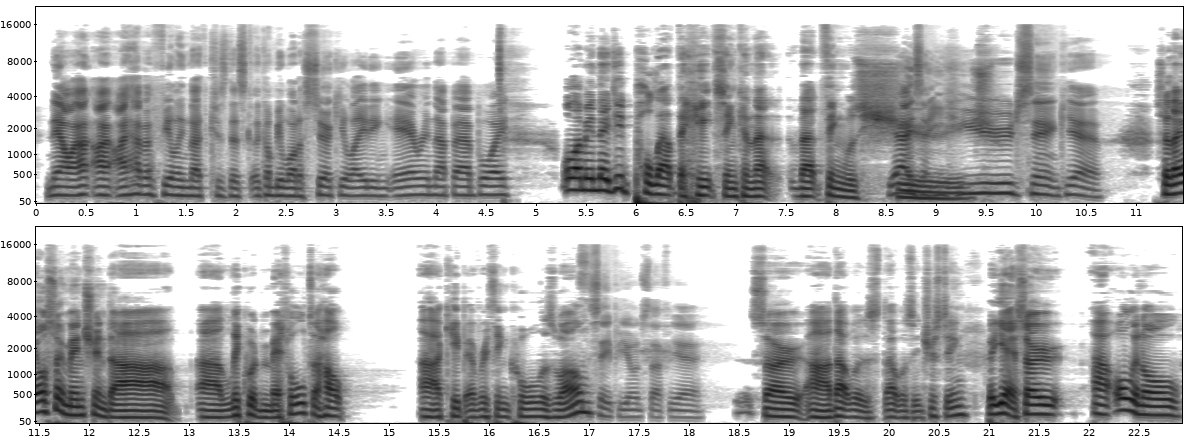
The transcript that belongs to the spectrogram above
Now, I I, I have a feeling that because there's going to be a lot of circulating air in that bad boy. Well, I mean, they did pull out the heatsink, and that that thing was huge. Yeah, it's a huge sink. Yeah, So they also mentioned uh, uh, liquid metal to help uh, keep everything cool as well. CPU and stuff. Yeah. So uh, that was that was interesting. But yeah, so uh, all in all,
